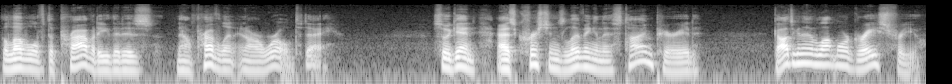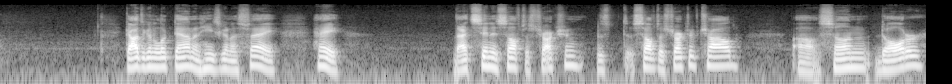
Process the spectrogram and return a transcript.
the level of depravity that is now prevalent in our world today. So again, as Christians living in this time period, God's going to have a lot more grace for you. God's going to look down and he's going to say, hey, that sin is self-destruction, self-destructive child, uh, son, daughter.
